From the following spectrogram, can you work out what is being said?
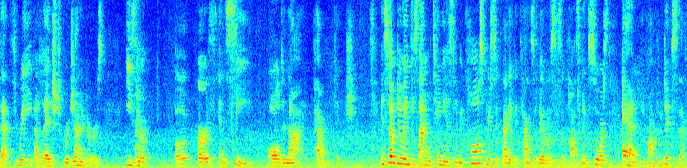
that three alleged progenitors, ether, earth, and sea, all deny parentage. In so doing, he simultaneously recalls pre-Socratic accounts of Eros as a cosmic source, and he contradicts them.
